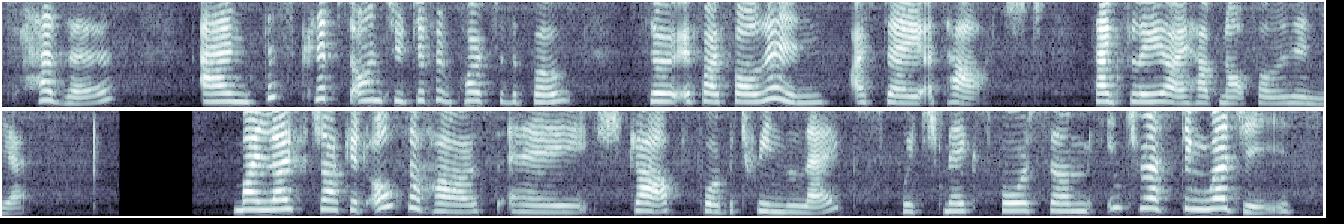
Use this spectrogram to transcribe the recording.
tether, and this clips onto different parts of the boat, so if I fall in, I stay attached. Thankfully, I have not fallen in yet. My life jacket also has a strap for between the legs, which makes for some interesting wedgies.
